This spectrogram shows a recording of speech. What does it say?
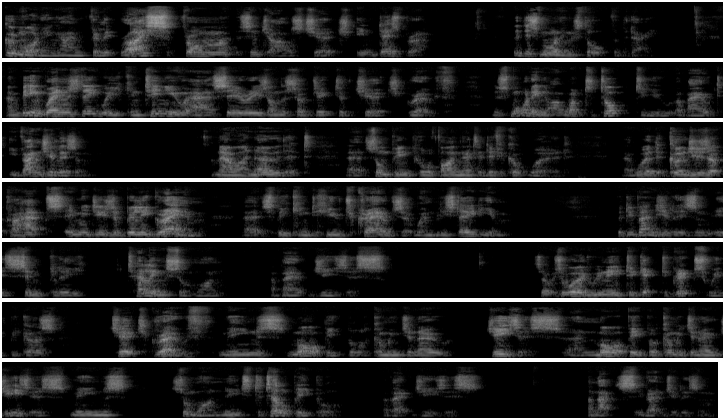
Good morning, I'm Philip Rice from St Giles Church in Desborough with this morning's thought for the day. And being Wednesday, we continue our series on the subject of church growth. This morning, I want to talk to you about evangelism. Now, I know that uh, some people find that a difficult word, a word that conjures up perhaps images of Billy Graham uh, speaking to huge crowds at Wembley Stadium. But evangelism is simply telling someone about Jesus. So it's a word we need to get to grips with because church growth means more people coming to know Jesus, and more people coming to know Jesus means someone needs to tell people about Jesus. And that's evangelism,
